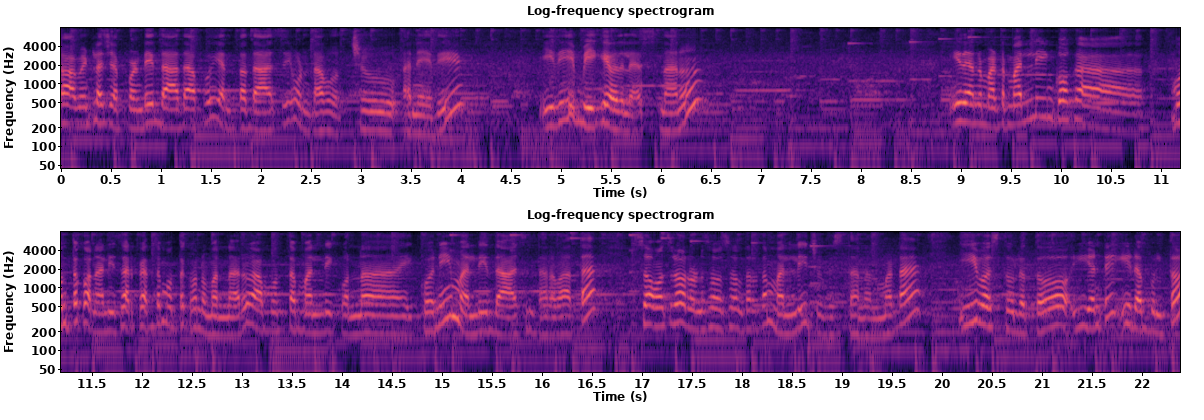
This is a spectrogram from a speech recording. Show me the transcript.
కామెంట్లో చెప్పండి. దాదాపు ఎంత దాసి ఉండవచ్చు అనేది ఇది మీకే వదిలేస్తున్నాను. ఇదన్నమాట. మళ్ళీ ఇంకొక ముంత కొనాలి. ఈసారి పెద్ద ముంత కొనమన్నారు. ఆ ముంత మళ్ళీ కొన్న కొని మళ్ళీ దాచిన తర్వాత సంవత్సరం రెండు సంవత్సరాల తర్వాత మళ్ళీ చూపిస్తానమాట ఈ వస్తువులతో ఈ అంటే ఈ డబ్బులతో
